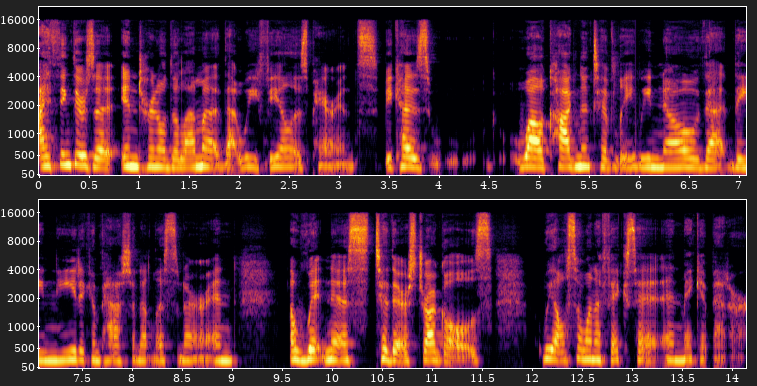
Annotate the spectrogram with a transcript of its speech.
I think there's an internal dilemma that we feel as parents because while cognitively we know that they need a compassionate listener and a witness to their struggles, we also want to fix it and make it better.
